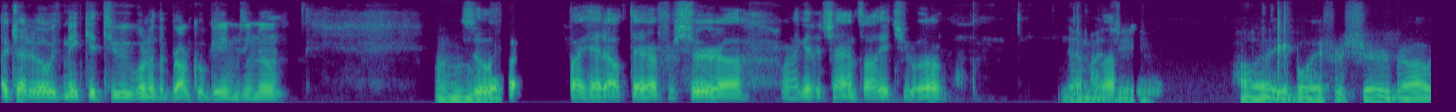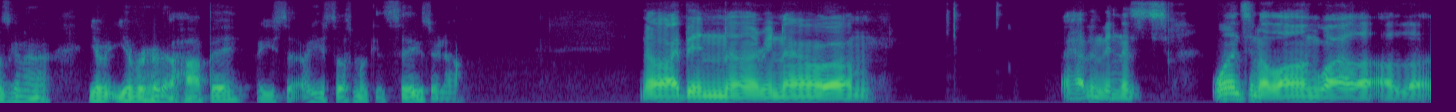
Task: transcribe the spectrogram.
I try to always make it to one of the Bronco games, you know. Um, so if I, if I, head out there for sure, uh, when I get a chance, I'll hit you up. Yeah, my G. Holler at your boy for sure, bro. I was gonna you ever you ever heard of Hapé? Are you still are you still smoking cigs or no? No, I've been uh, right now. Um, I haven't been as once in a long while. I'll I'll, uh,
